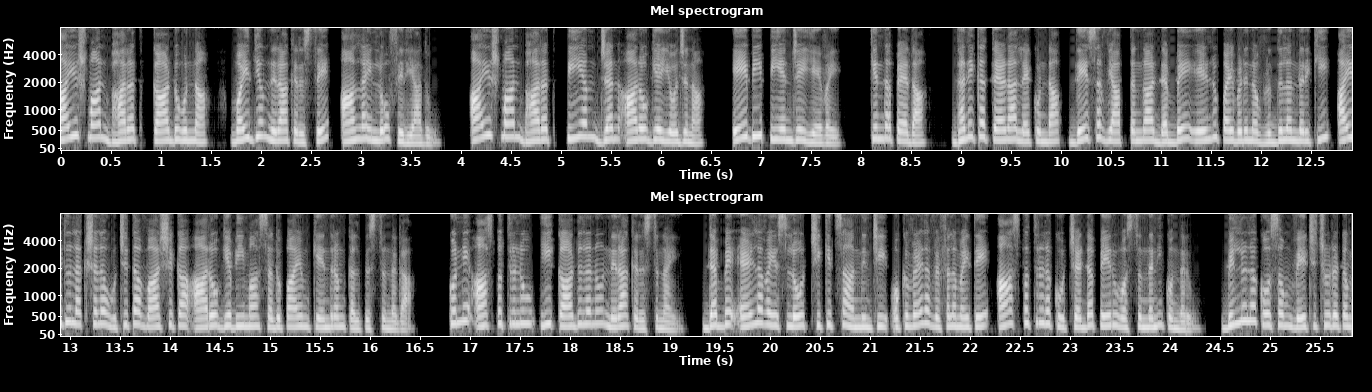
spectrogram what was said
ఆయుష్మాన్ భారత్ కార్డు ఉన్న వైద్యం నిరాకరిస్తే ఆన్లైన్లో ఫిర్యాదు. ఆయుష్మాన్ భారత్ పీఎం జన్ ఆరోగ్య యోజన ఏబీపీఎన్జేఏవై కింద పేద ధనిక తేడా లేకుండా దేశవ్యాప్తంగా డెబ్బై ఏళ్ళు పైబడిన వృద్ధులందరికీ ఐదు లక్షల ఉచిత వార్షిక ఆరోగ్య బీమా సదుపాయం కేంద్రం కల్పిస్తుండగా కొన్ని ఆస్పత్రులు ఈ కార్డులను నిరాకరిస్తున్నాయి. డెబ్బై ఏళ్ళ వయసులో చికిత్స అందించి ఒకవేళ విఫలమైతే ఆస్పత్రులకు చెడ్డ పేరు వస్తుందని కొందరు. బిల్లుల కోసం వేచిచూడటం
